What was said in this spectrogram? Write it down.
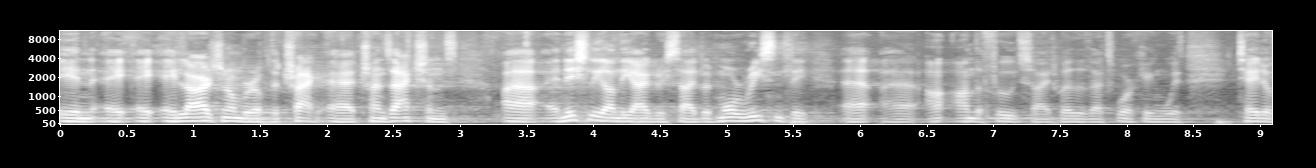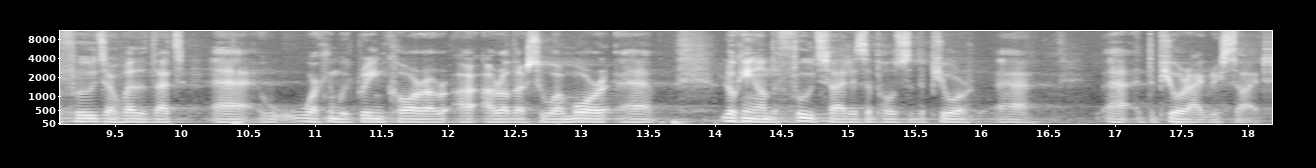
in a, a, a large number of the tra- uh, transactions. Uh, initially on the agri side, but more recently uh, on the food side, whether that's working with Tayto Foods or whether that's working with Greencore or, or, or, others who are more looking on the food side as opposed to the pure, the pure agri side.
